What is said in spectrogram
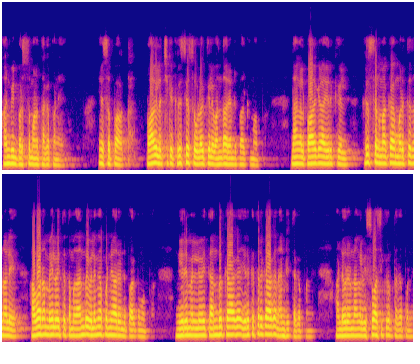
அன்பின் பரிசுத்தமான தகப்பனே ஏசப்பா பாவி லட்சிக்க கிறிஸ்தியஸ் உலகத்தில் வந்தார் என்று பார்க்குமாப்பா நாங்கள் பாவிகளாக இருக்கையில் கிறிஸ்தன் நமக்காக மறுத்ததுனாலே அவர் நம்ம மேல் வைத்த தமது அன்பை விளங்க பண்ணினார் என்று பார்க்குமாப்பா நீரிமேல் வைத்த அன்புக்காக இறக்கத்திற்காக நன்றி தகப்பண்ணு ஆண்டவரை நாங்கள் விசுவாசிக்கிறோம் தகப்பண்ணு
